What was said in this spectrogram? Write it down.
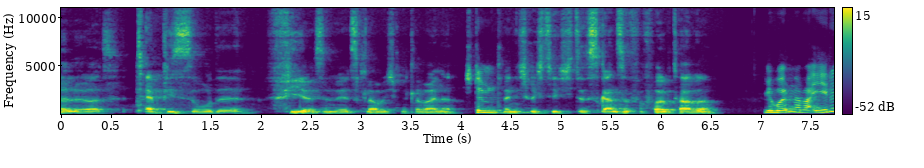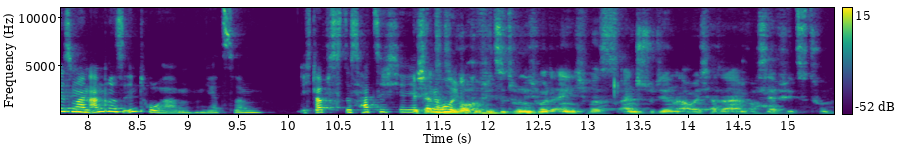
Alert, Episode 4 sind wir jetzt, glaube ich, mittlerweile. Stimmt. Wenn ich richtig das Ganze verfolgt habe. Wir wollten aber jedes Mal ein anderes Intro haben. Und jetzt, ähm, ich glaube, das, das hat sich ja jetzt Ich hatte die. Woche viel zu tun. Ich wollte eigentlich was einstudieren, aber ich hatte einfach sehr viel zu tun.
